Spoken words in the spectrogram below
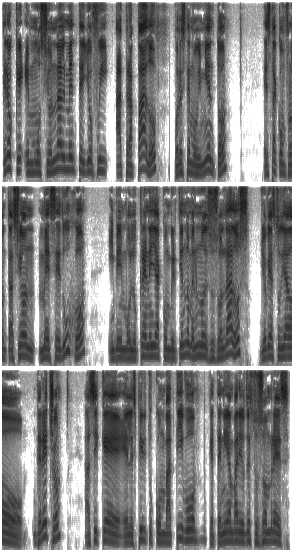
Creo que emocionalmente yo fui atrapado por este movimiento. Esta confrontación me sedujo y me involucré en ella convirtiéndome en uno de sus soldados. Yo había estudiado derecho, así que el espíritu combativo que tenían varios de estos hombres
